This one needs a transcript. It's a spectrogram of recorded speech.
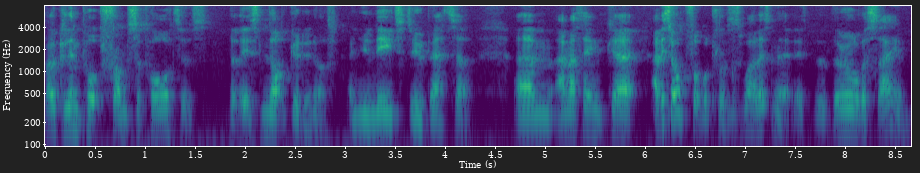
vocal input from supporters that it's not good enough and you need to do better. Um, and I think, uh, and it's all football clubs as well, isn't it? It's, they're all the same.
